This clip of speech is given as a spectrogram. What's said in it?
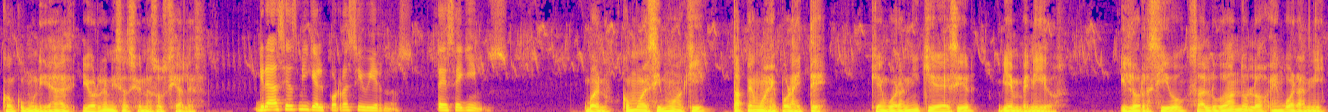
con comunidades y organizaciones sociales. Gracias Miguel por recibirnos. Te seguimos. Bueno, como decimos aquí, tapemoje por Aité, que en guaraní quiere decir bienvenidos. Y lo recibo saludándolos en guaraní,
